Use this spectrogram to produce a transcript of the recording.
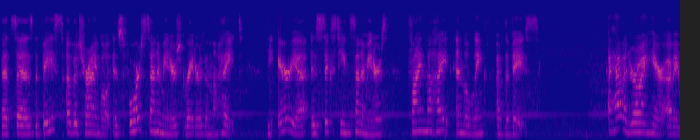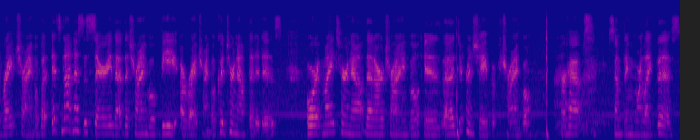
that says the base of a triangle is 4 centimeters greater than the height. The area is 16 centimeters. Find the height and the length of the base. I have a drawing here of a right triangle, but it's not necessary that the triangle be a right triangle. It could turn out that it is, or it might turn out that our triangle is a different shape of triangle. Perhaps something more like this.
